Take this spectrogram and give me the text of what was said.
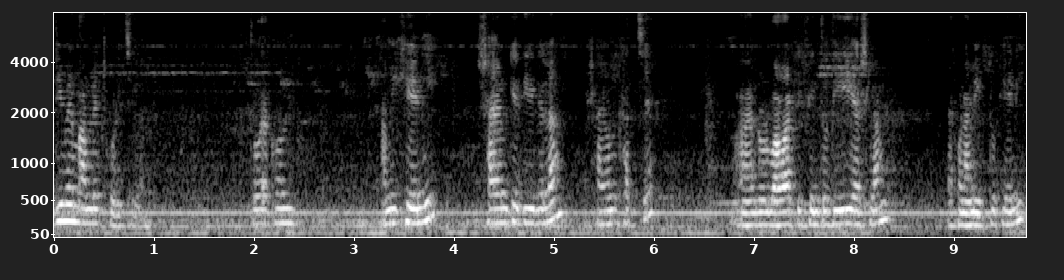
ডিমের মামলেট করেছিলাম। তো এখন আমি খেয়ে নিই। সায়নকে দিয়ে দিলাম, সায়ন খাচ্ছে। আর ওর বাবা টিফিন তো দিয়েই আসলাম। এখন আমি একটু খেয়ে নিই।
